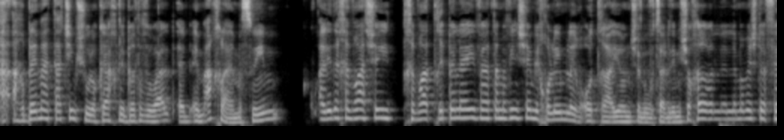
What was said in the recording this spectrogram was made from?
הרבה מה touchים שהוא לוקח מ Breath of the Wild הם אחלה הם עשויים על ידי חברה שהיא חברת triple A ואתה מבין שהם יכולים לראות רעיון שמבוצע על ידי מישהו אחר ולממש את היפה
